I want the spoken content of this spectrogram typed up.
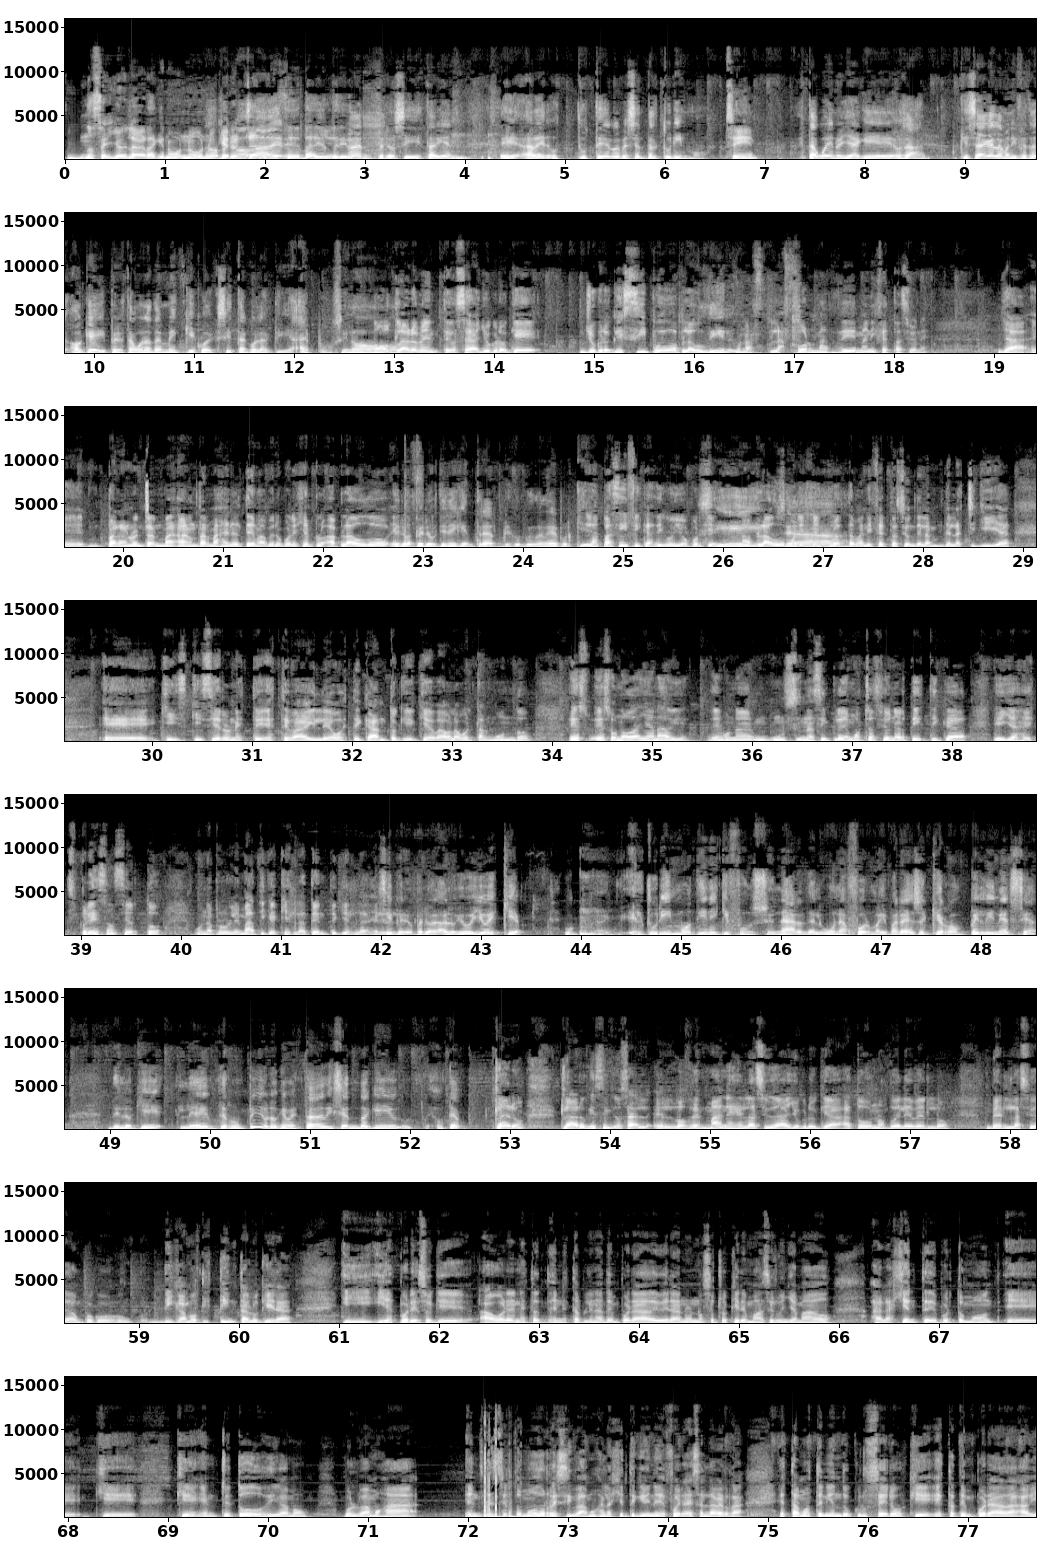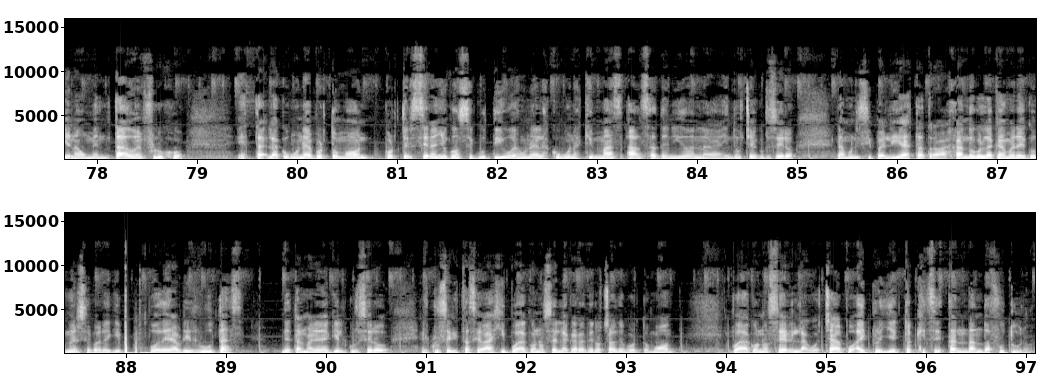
No sé, yo la verdad que no, no, no, quiero entrar en ese detalle. Pero, Iván, pero sí, está bien. Eh, a ver, usted representa el turismo. Sí está bueno ya que, o sea, que se haga la manifestación, ok, pero está bueno también que coexistan con las actividades, pues, si no... No, claramente, o sea, yo creo que yo creo que sí puedo aplaudir las formas de manifestaciones. Ya, eh, para no entrar más, andar más en el tema, pero por ejemplo, aplaudo. Pero, pero tiene que entrar, porque. Las pacíficas, digo yo, porque aplaudo, por ejemplo, esta manifestación de, la, de las chiquillas eh, que, hicieron este, este baile o este canto que, ha dado la vuelta al mundo, eso, eso no daña a nadie. Es una, una simple demostración artística. Ellas expresan, ¿cierto?, una problemática que es latente, que es la. Sí, pero, pero a lo que voy yo es que el turismo tiene que funcionar de alguna forma y para eso hay que romper la inercia de lo que le ha interrumpido, lo que me está diciendo aquí usted. Claro, claro que sí. O sea, los desmanes en la ciudad, yo creo que a, todos nos duele verlo, ver la ciudad un poco, digamos, distinta a lo que era. Y, es por eso que ahora en esta, en esta plena temporada de verano nosotros queremos hacer un llamado a la gente de Puerto Montt eh, que, que entre todos, digamos, volvamos a en, cierto modo recibamos a la gente que viene de fuera, esa es la verdad. Estamos teniendo cruceros que esta temporada habían aumentado en flujo. Esta, la comuna de Puerto Montt, por tercer año consecutivo, es una de las comunas que más alza ha tenido en la industria de cruceros. La municipalidad está trabajando con la Cámara de Comercio para que poder abrir rutas de tal manera que el crucero, el crucerista se baje y pueda conocer la carretera austral de Puerto Montt, pueda conocer el lago Chapo. Hay proyectos que se están dando a futuro.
